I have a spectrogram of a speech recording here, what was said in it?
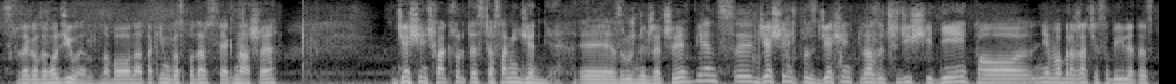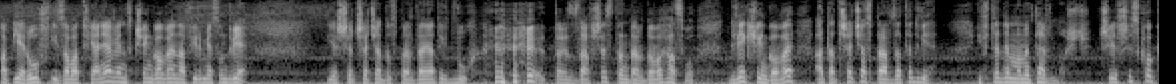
z którego wychodziłem, no bo na takim gospodarstwie jak nasze 10 faktur to jest czasami dziennie yy, z różnych rzeczy, więc y, 10 plus 10 razy 30 dni to nie wyobrażacie sobie ile to jest papierów i załatwiania, więc księgowe na firmie są dwie. Jeszcze trzecia do sprawdzania tych dwóch. to jest zawsze standardowe hasło. Dwie księgowe, a ta trzecia sprawdza te dwie. I wtedy mamy pewność, czy jest wszystko ok.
